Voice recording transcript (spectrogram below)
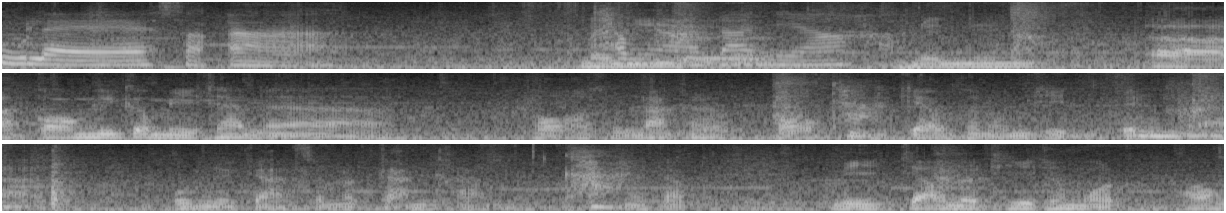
ดูแลสะอ่าๆในทำงานเลยด้านเนี้ยค่ะในนี้อ่ากองนี้ก็มีท่านอ่าพอสำนักครับพอถิ่นค่ะแก้วสนมถิ่นเป็นอืมอ่าผู้อำนวยการสำนักการคลังค่ะนะครับ มีเจ้าหน้าที่ทั้งหมดห้อง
